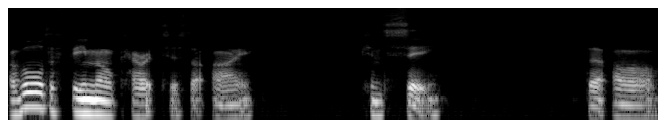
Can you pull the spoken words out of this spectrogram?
of all the female characters that I can see that are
